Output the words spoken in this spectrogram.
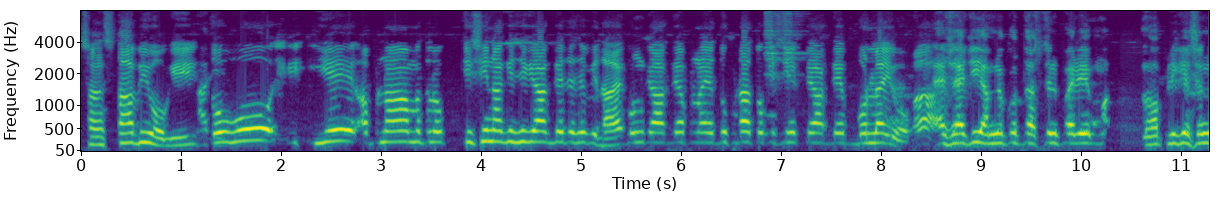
संस्था भी होगी हाँ तो वो ये अपना मतलब किसी ना किसी के आगे जैसे विधायक उनके आगे अपना ये दुखड़ा तो किसी के आगे बोला ही होगा। ऐसा जी हमने को दस दिन पहले अप्लीकेशन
